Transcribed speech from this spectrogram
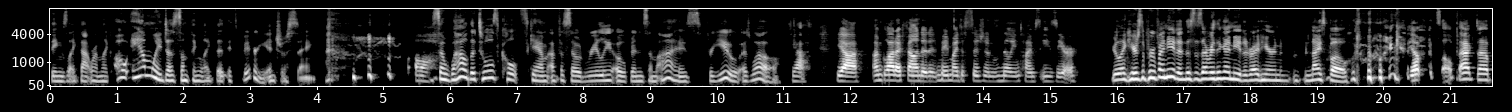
things like that where I'm like, oh, Amway does something like that. It's very interesting. oh. So, wow, the Tools Cult scam episode really opened some eyes for you as well. Yeah. Yeah. I'm glad I found it. It made my decision a million times easier. You're like, here's the proof I needed. This is everything I needed right here in a nice bow. like, yep. It's all packed up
